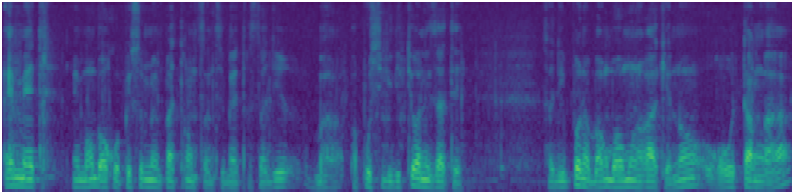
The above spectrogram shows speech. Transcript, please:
un mètre. Mais bango bakopesa même pas 30 cm c'est-à-dire bapossibilité wana eza te. C'est-à-dire mpona bango baomona kaka ke non okotanga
